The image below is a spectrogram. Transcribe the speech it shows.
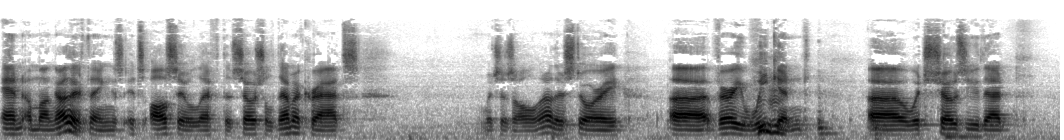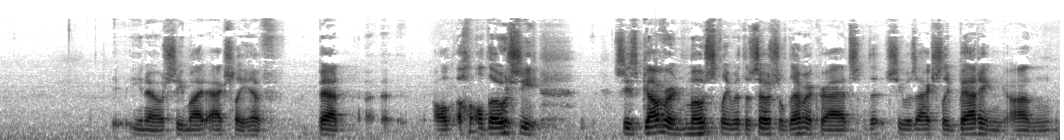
And among other things, it's also left the Social Democrats, which is all another story, uh, very weakened, uh, which shows you that, you know, she might actually have bet, uh, although she she's governed mostly with the Social Democrats. That she was actually betting on,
